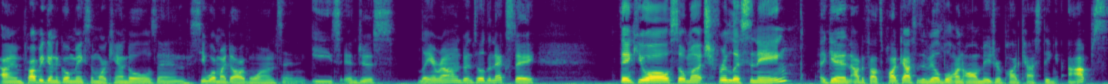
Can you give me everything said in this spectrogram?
I'm probably going to go make some more candles and see what my dog wants and eat and just lay around until the next day. Thank you all so much for listening. Again, Out of Thoughts podcast is available on all major podcasting apps.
